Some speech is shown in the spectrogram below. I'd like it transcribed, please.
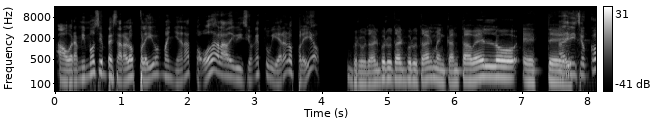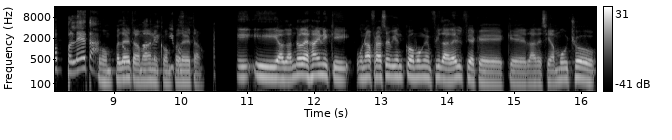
ahora mismo si empezara los playoffs mañana, toda la división estuviera en los playoffs. Brutal, brutal, brutal. Me encanta verlo. La Este, división completa. Completa, equipos. completa. Y, y hablando de Heineken, una frase bien común en Filadelfia que, que la decía mucho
